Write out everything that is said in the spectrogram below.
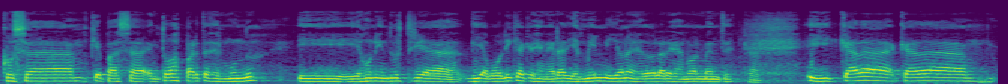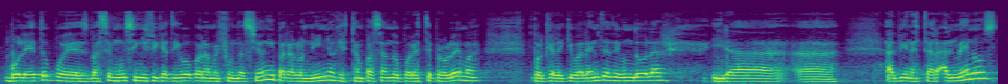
cosa que pasa en todas partes del mundo. Y, es una industria diabólica que genera 10 mil millones de dólares anualmente. Y cada, cada boleto pues va a ser muy significativo para mi fundación y para los niños que están pasando por este problema, porque el equivalente de un dólar irá a- al bienestar. Al menos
